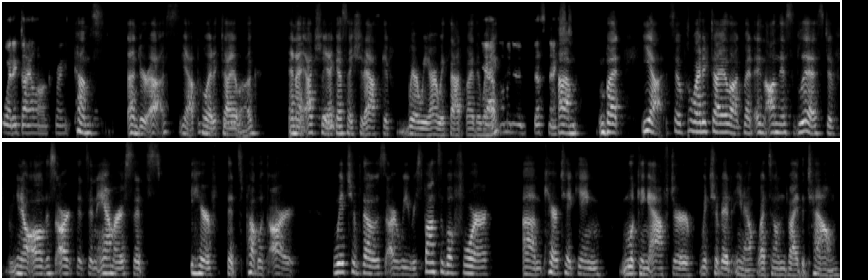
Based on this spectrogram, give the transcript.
Poetic dialogue, right? comes under us. Yeah, poetic dialogue. And I actually, I guess I should ask if where we are with that, by the way. Yeah, way. I'm gonna, that's next. Um, but yeah, so poetic dialogue, but and on this list of, you know, all this art that's in Amherst that's here, that's public art, which of those are we responsible for? Um, caretaking, looking after, which of it, you know, what's owned by the town?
